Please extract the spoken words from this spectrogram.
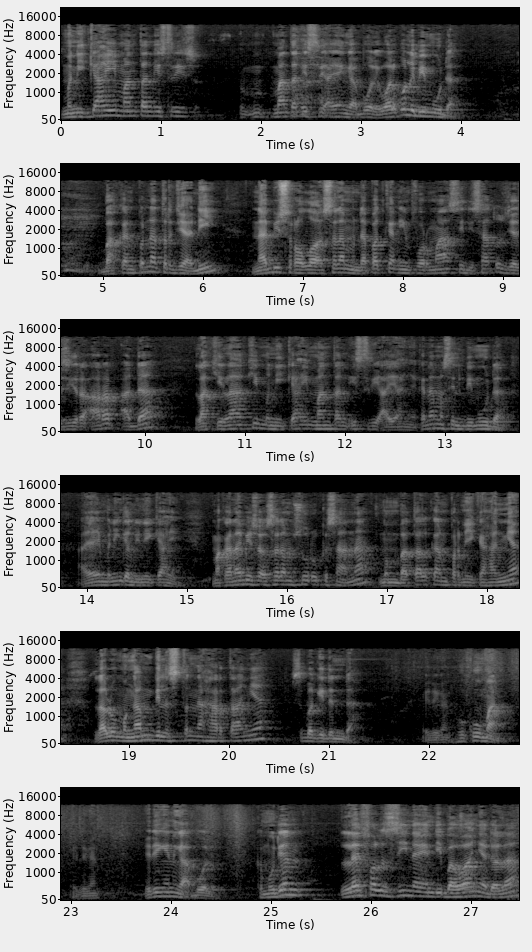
menikahi mantan istri mantan istri ayah nggak boleh. Walaupun lebih muda. Bahkan pernah terjadi Nabi SAW mendapatkan informasi di satu jazirah Arab ada laki-laki menikahi mantan istri ayahnya karena masih lebih muda ayahnya meninggal dinikahi maka Nabi SAW suruh ke sana membatalkan pernikahannya lalu mengambil setengah hartanya sebagai denda gitu kan hukuman gitu kan jadi ini nggak boleh kemudian level zina yang dibawanya adalah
